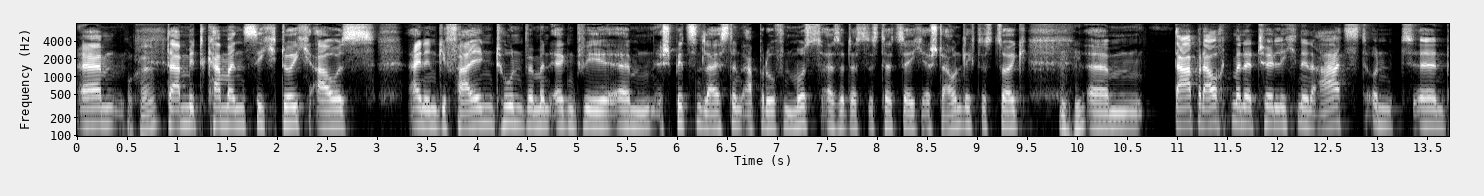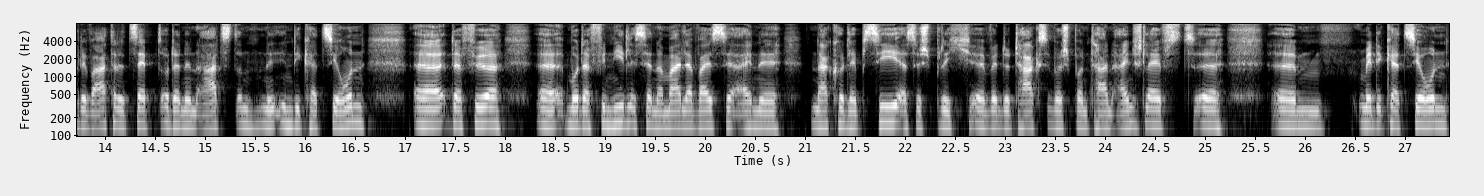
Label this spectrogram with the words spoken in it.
Ähm, okay. Damit kann man sich durchaus einen Gefallen tun, wenn man irgendwie ähm, Spitzenleistung abrufen muss. Also das ist tatsächlich erstaunlich, das Zeug. Mhm. Ähm, da braucht man natürlich einen Arzt und äh, ein Privatrezept oder einen Arzt und eine Indikation äh, dafür. Äh, Modafinil ist ja normalerweise eine Narkolepsie, also sprich, äh, wenn du tagsüber spontan einschläfst, äh, ähm, Medikation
